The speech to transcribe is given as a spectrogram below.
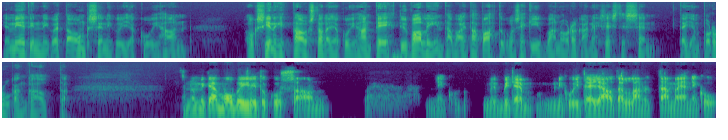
ja mietin, niin kuin, että onko se niin kuin, joku ihan, onko siinäkin taustalla joku ihan tehty valinta, vai tapahtuuko sekin vain organisesti sen teidän porukan kautta? No mikä mobiilitukussa on, niin kuin, miten niin kuin itse jaotellaan nyt tämä meidän niin kuin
